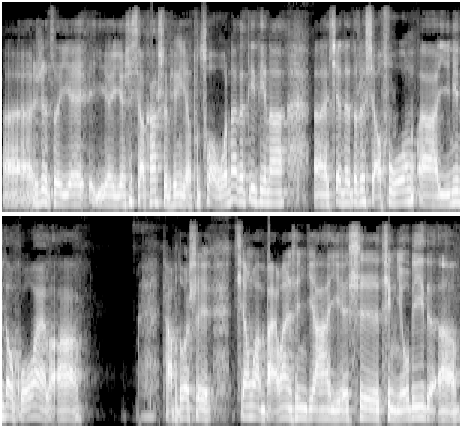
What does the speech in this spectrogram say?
呃，日子也也也是小康水平也不错。我那个弟弟呢，呃，现在都是小富翁啊，移民到国外了啊，差不多是千万百万身家，也是挺牛逼的啊。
